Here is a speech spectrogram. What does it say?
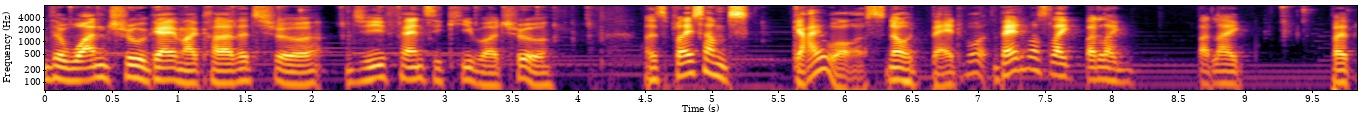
The one true gamer color, that's true. G fancy keyboard, true. Let's play some Sky Wars. No, Bed Wars. Bed was like, but like, but like, but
